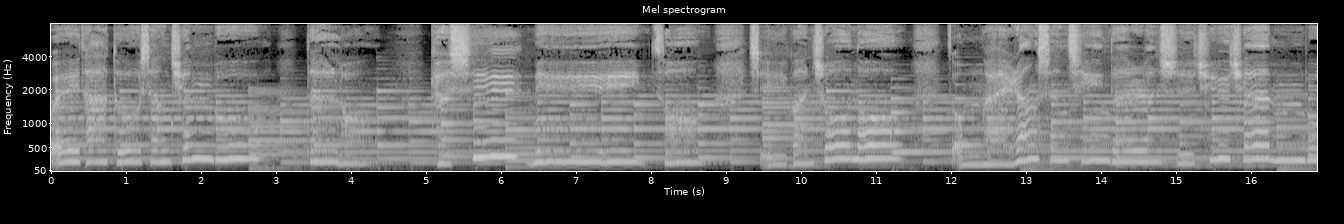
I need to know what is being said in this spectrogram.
为他涂上全部。的路，可惜命总习惯捉弄，总爱让深情的人失去全部。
